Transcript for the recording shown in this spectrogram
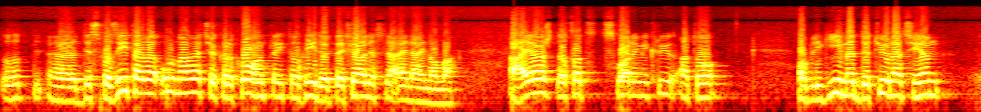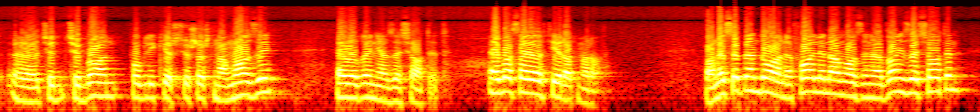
do të thotë dispozitave, urdhnave që kërkohen prej teuhidit, prej fjalës la ilaha illallah. Ajo është do të thotë s'pari mi kry ato obligimet, detyra që janë që që bahen publikisht, që është namazi, edhe dhënia e zeqatit. E pastaj edhe të tjerat me radhë. Po nëse pendohen e falin namazin e japin zeqatin,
